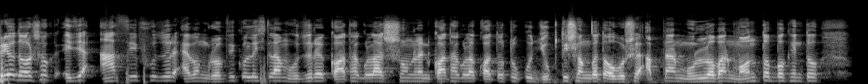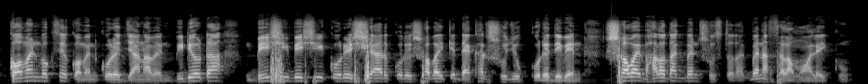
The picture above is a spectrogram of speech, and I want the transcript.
প্রিয় দর্শক, এই যে আসিফ হুজুর এবং রফিকুল ইসলাম হুজুরের কথাগুলো শুনলেন, কথাগুলো কতটুকু যুক্তিসঙ্গত অবশ্যই আপনার মূল্যবান মন্তব্য কিন্তু কমেন্ট বক্সে কমেন্ট করে জানাবেন। ভিডিওটা বেশি বেশি করে শেয়ার করে সবাইকে দেখার সুযোগ করে দিবেন। সবাই ভালো থাকবেন, সুস্থ থাকবেন। আসসালামু আলাইকুম।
